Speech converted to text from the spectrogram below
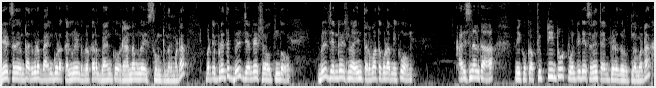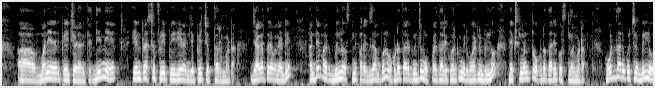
డేట్స్ అనేది ఉంటాయి. అది కూడా బ్యాంక్ కూడా కన్వీనియంట్ ప్రకారం బ్యాంకు ర్యాండమ్గా ఇస్తూ ఉంటుందన్నమాట. బట్ ఎప్పుడైతే బిల్ జనరేషన్ అవుతుందో బిల్ జనరేషన్ అయిన తర్వాత కూడా మీకు అడిషనల్గా మీకు ఒక ఫిఫ్టీన్ టు ట్వంటీ డేస్ అనేది టైం పీరియడ్ దొరుకుతుందన్నమాట. మనీ అనేది పే చేయడానికి. దీన్ని ఇంట్రెస్ట్ ఫ్రీ పీరియడ్ అని చెప్పి చెప్తారనమాట జాగ్రత్తగా వినండి. అంటే మనకు బిల్లు వస్తుంది. ఫర్ ఎగ్జాంపుల్ ఒకటో తారీఖు నుంచి ముప్పై తారీఖు వరకు మీరు వాటిన బిల్లు నెక్స్ట్ మంత్ ఒకటో తారీఖు వస్తుందన్నమాట. ఒకటో తారీఖు వచ్చిన బిల్లు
